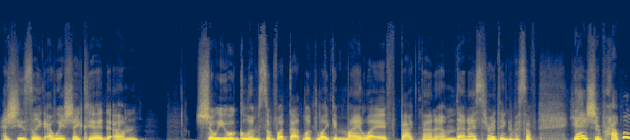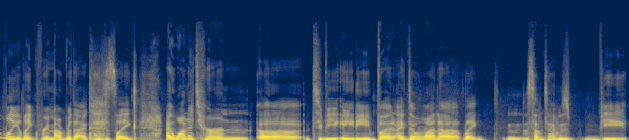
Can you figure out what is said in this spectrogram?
and she's like, I wish I could um, show you a glimpse of what that looked like in my life back then. And then I started thinking to myself, yeah, I should probably like remember that because like I want to turn uh, to be 80, but I don't want to like sometimes be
